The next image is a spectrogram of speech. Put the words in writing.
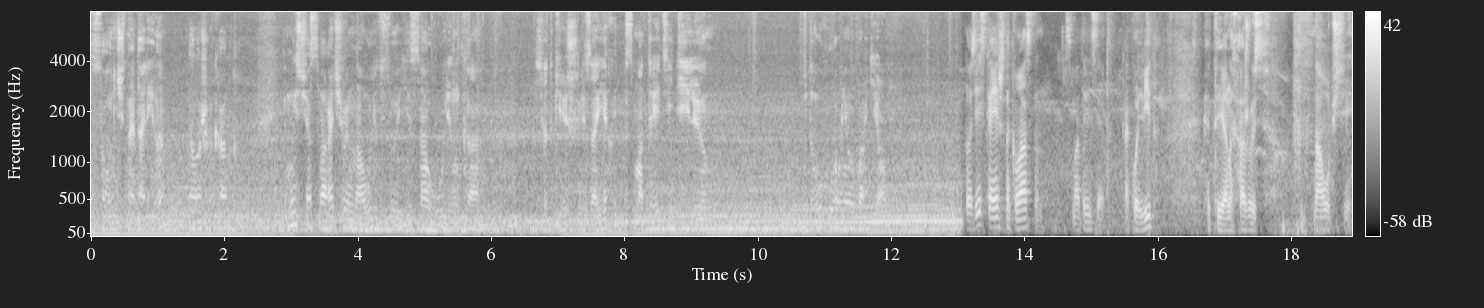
Солнечная долина на ваших экранах. Мы сейчас сворачиваем на улицу Исауленко. Все-таки решили заехать, посмотреть идиллию. Двухуровневую квартиру. Но здесь, конечно, классно. Смотрите, какой вид. Это я нахожусь на общей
